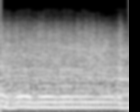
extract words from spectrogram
Yeah.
